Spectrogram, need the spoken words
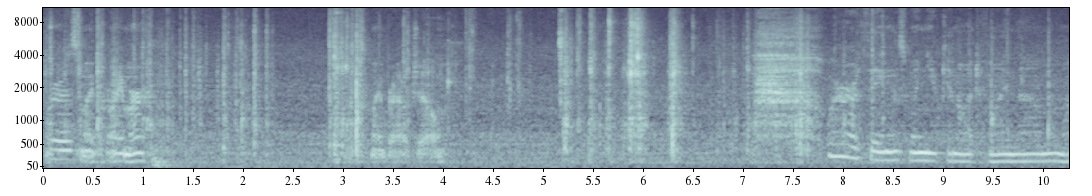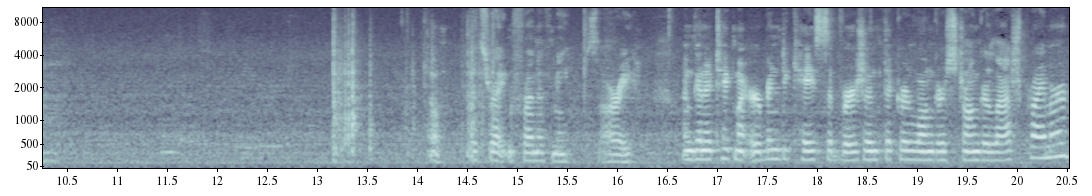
Where is my primer? My brow gel. Where are things when you cannot find them? Oh, it's right in front of me. Sorry. I'm going to take my Urban Decay Subversion Thicker, Longer, Stronger Lash Primer.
